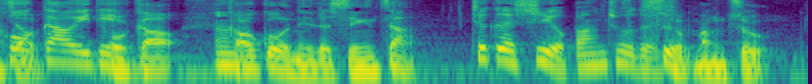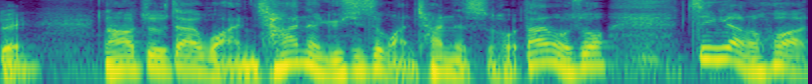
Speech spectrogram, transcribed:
托高一点，托高高过你的心脏，这个是有帮助的，是有帮助。对，然后就是在晚餐呢，尤其是晚餐的时候，当然我说尽量的话，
